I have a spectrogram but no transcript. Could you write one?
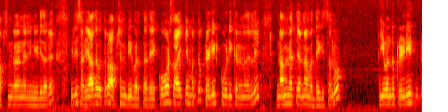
ಆಪ್ಷನ್ಗಳನ್ನು ಇಲ್ಲಿ ನೀಡಿದ್ದಾರೆ. ಇಲ್ಲಿ ಸರಿಯಾದ ಉತ್ತರ ಆಪ್ಷನ್ ಬಿ ಬರ್ತದೆ. ಕೋರ್ಸ್ ಆಯ್ಕೆ ಮತ್ತು ಕ್ರೆಡಿಟ್ ಕ್ರೋಢೀಕರಣದಲ್ಲಿ ನಮ್ಯತೆಯನ್ನು ಒದಗಿಸಲು ಈ ಒಂದು ಕ್ರೆಡಿಟ್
